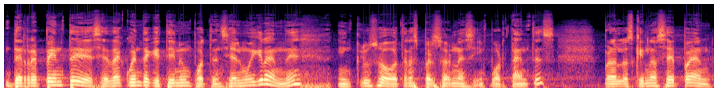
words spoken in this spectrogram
de repente se da cuenta que tiene un potencial muy grande, incluso otras personas importantes. Para los que no sepan,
